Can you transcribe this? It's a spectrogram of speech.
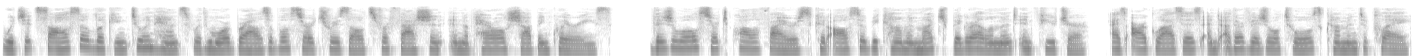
which it's also looking to enhance with more browsable search results for fashion and apparel shopping queries. Visual search qualifiers could also become a much bigger element in future, as our glasses and other visual tools come into play.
